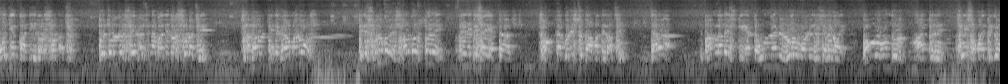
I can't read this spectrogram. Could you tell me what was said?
মুজিববাদী দর্শন আছে। প্রচণ্ড শেখ হাসিনাবাদী দর্শন আছে। সাধারণ খেতে খাওয়া মানুষ থেকে শুরু করে সর্বস্তরে শ্রেণি পেশায় একটা সংখ্যা গরিষ্ঠতা আমাদের আছে। উন্নয়নের রোল মডেল হিসেবে নয়, বঙ্গবন্ধুর হাত ধরে সেই সময় থেকেও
